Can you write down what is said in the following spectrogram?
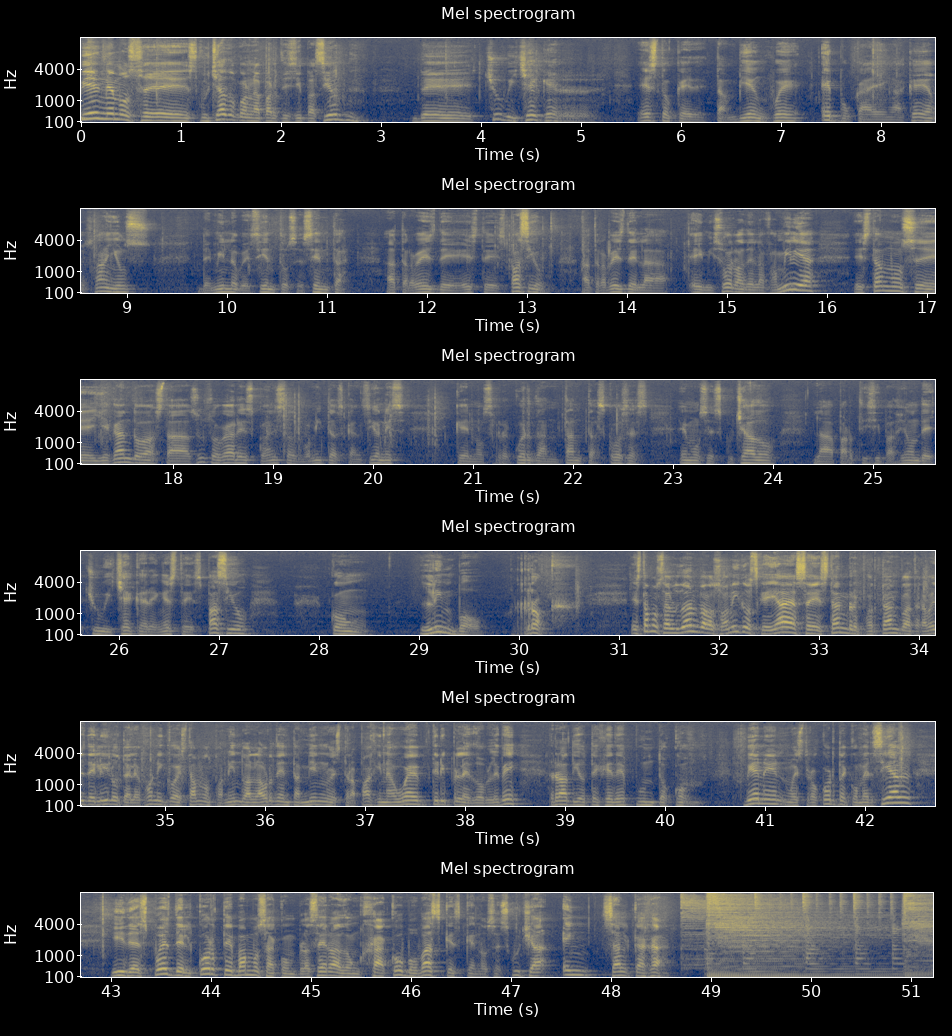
bien, hemos eh, escuchado con la participación de Chubby Checker, esto que también fue época en aquellos años de 1960 a través de este espacio, a través de la emisora de la familia. Estamos eh, llegando hasta sus hogares con estas bonitas canciones que nos recuerdan tantas cosas. Hemos escuchado la participación de Chubby Checker en este espacio con Limbo rock. Estamos saludando a los amigos que ya se están reportando a través del hilo telefónico. Estamos poniendo a la orden también nuestra página web www.radiotgd.com. Viene nuestro corte comercial y después del corte vamos a complacer a don Jacobo Vázquez que nos escucha en Salcajá.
